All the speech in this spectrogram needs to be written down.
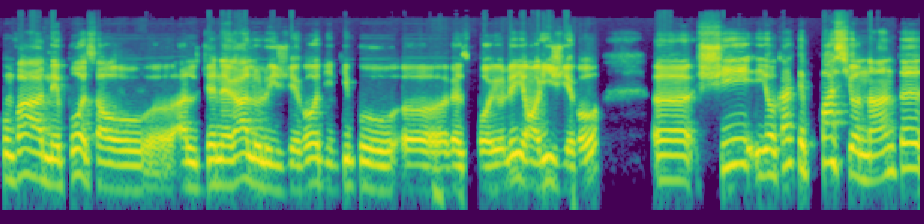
cumva nepot sau al generalului Giraud din timpul războiului, Henri Giraud, Uh, și e o carte pasionantă,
